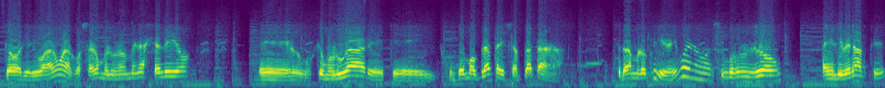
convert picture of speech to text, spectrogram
historia, digo, bueno, alguna cosa, hagámosle un homenaje a Leo, eh, busquemos un lugar, este, juntemos plata y esa plata se la damos los pibes. Y bueno, hicimos un show ahí en Liberarte,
